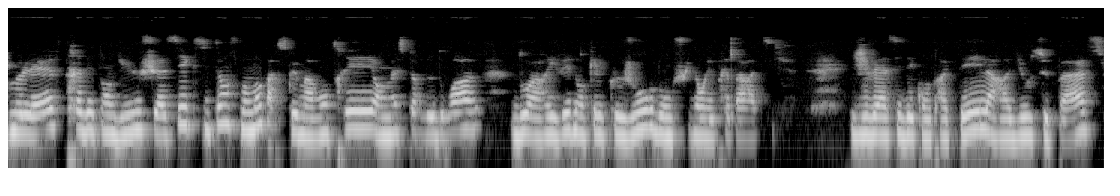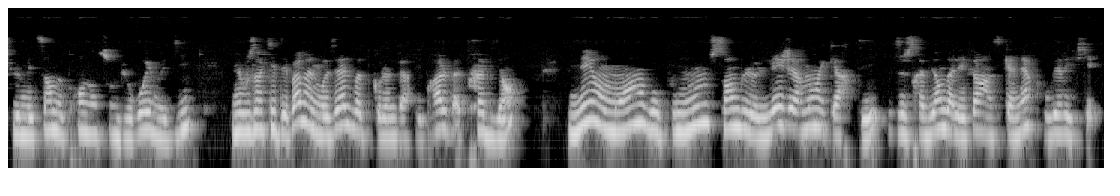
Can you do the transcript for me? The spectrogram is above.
je me lève très détendue, je suis assez excitée en ce moment parce que ma rentrée en master de droit doit arriver dans quelques jours, donc je suis dans les préparatifs. J'y vais assez décontractée, la radio se passe, le médecin me prend dans son bureau et me dit Ne vous inquiétez pas mademoiselle, votre colonne vertébrale va très bien. Néanmoins, vos poumons semblent légèrement écartés, ce serait bien d'aller faire un scanner pour vérifier.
